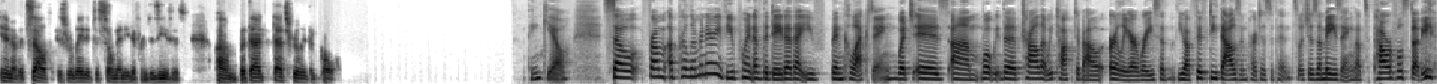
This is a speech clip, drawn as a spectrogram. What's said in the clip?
in and of itself is related to so many different diseases. Um, but that that's really the goal. Thank you. So, from a preliminary viewpoint of the data that you've been collecting, which is um, what we, the trial that we talked about earlier, where you said you have 50,000 participants, which is amazing. That's a powerful study.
